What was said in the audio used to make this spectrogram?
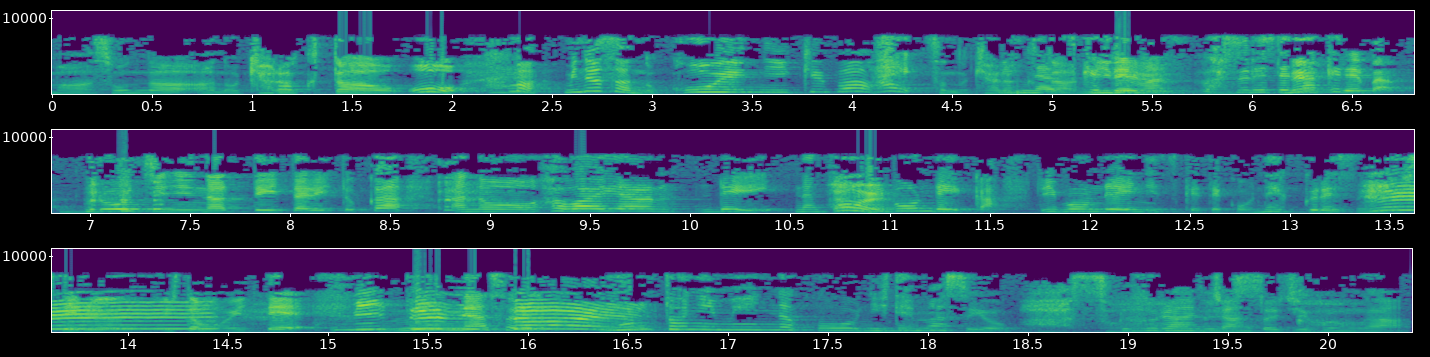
まあそんなあのキャラクターを、はいまあ皆さんの公演に行けば、はい。そのキャラクター見れるてます。忘れてなければ、ブローチになっていたりとか、あの、ハワイアンレイなんかはいリボンレイか。リボンレイにつけてこうネックレスにしてる人もいて。みんなそれ、本当にみんなこう似てますよ。フランちゃんと自分が。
